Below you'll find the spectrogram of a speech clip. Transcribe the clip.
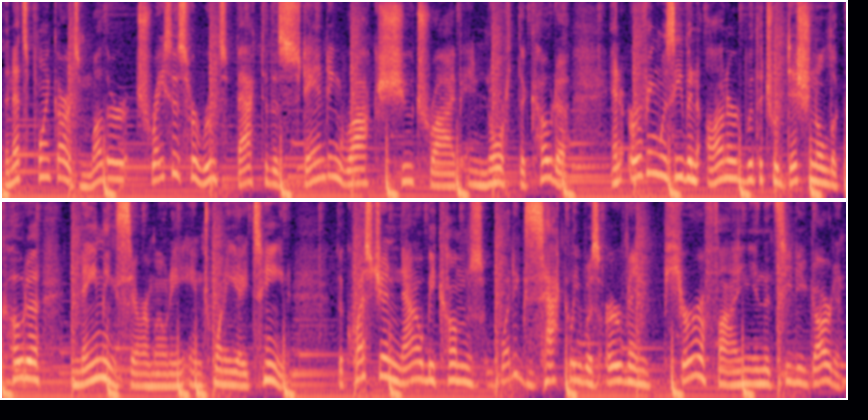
The Nets point guard's mother traces her roots back to the Standing Rock Sioux tribe in North Dakota, and Irving was even honored with a traditional Lakota naming ceremony in 2018. The question now becomes what exactly was Irving purifying in the TD Garden?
